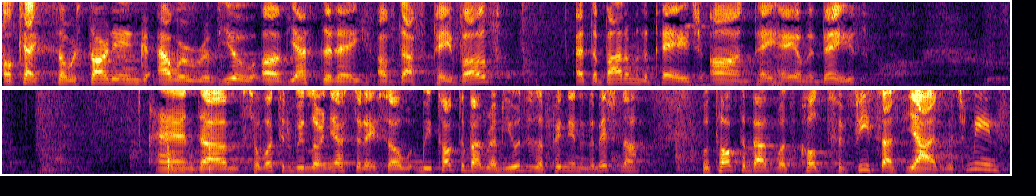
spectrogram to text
Okay, so we're starting our review of yesterday of Daf Pei Vav at the bottom of the page on Pei Heyam and Beis. And um, so, what did we learn yesterday? So, we talked about Rabbi Yehuda's opinion in the Mishnah, who talked about what's called tefisas yad, which means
